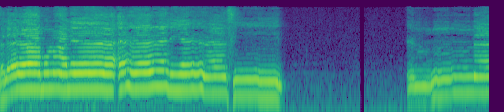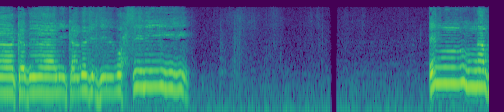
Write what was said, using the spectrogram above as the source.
سلام على آل ياسين. إنا كذلك نجزي المحسنين. إنه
